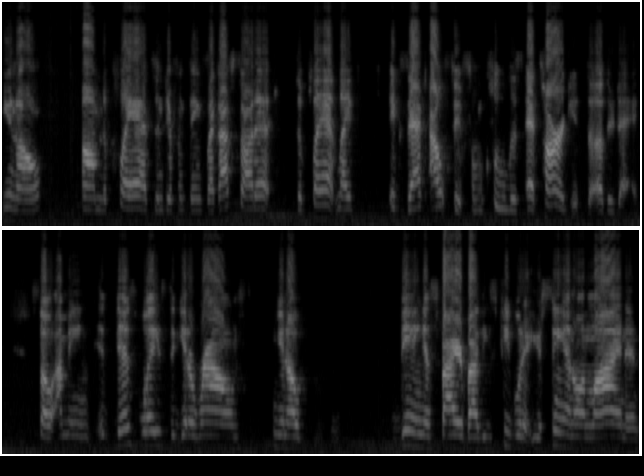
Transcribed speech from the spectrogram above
you know? Um, the plaids and different things. Like I saw that the plaid like exact outfit from Clueless at Target the other day. So I mean, it, there's ways to get around, you know, being inspired by these people that you're seeing online and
